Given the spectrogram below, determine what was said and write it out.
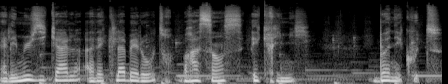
Elle est musicale avec La Belle Autre, Brassens et Crimi. Bonne écoute.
